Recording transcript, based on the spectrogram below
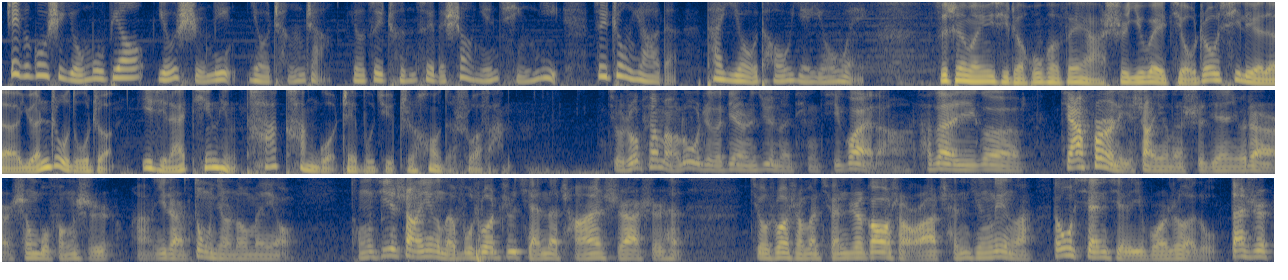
这个故事有目标，有使命，有成长，有最纯粹的少年情谊。最重要的，它有头也有尾。资深文娱记者胡可飞啊，是一位九州系列的原著读者，一起来听听他看过这部剧之后的说法。《九州缥缈录》这个电视剧呢，挺奇怪的啊！它在一个夹缝里上映的时间有点生不逢时啊，一点动静都没有。同期上映的不说之前的《长安十二时辰》，就说什么《全职高手》啊、《陈情令》啊，都掀起了一波热度。但是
